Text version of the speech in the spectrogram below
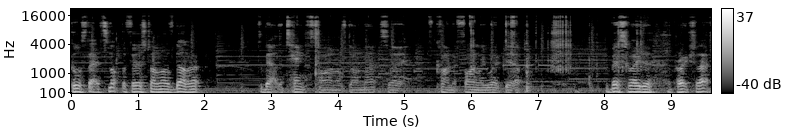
Course, that's not the first time I've done it. It's about the 10th time I've done that, so I've kind of finally worked out the best way to approach that.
